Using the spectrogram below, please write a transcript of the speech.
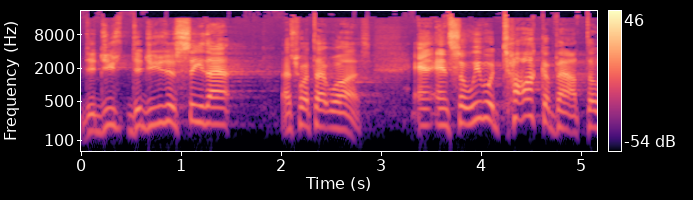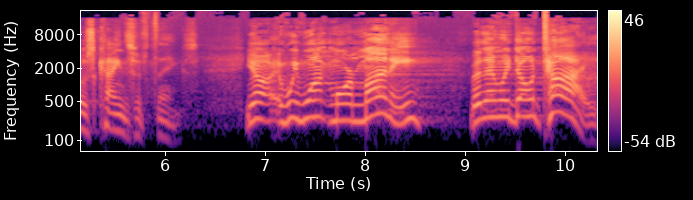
Did you, did you just see that? That's what that was. And, and so we would talk about those kinds of things. You know, we want more money, but then we don't tithe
